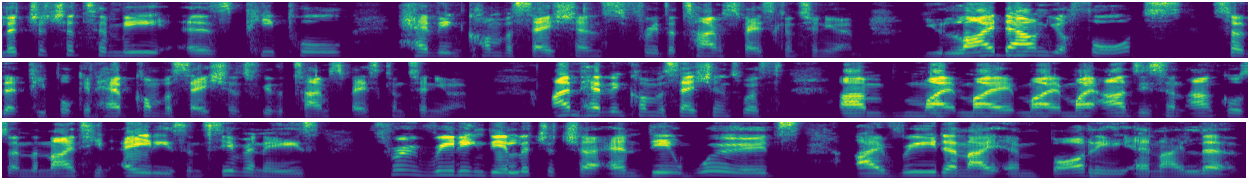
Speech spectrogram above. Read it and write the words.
literature to me is people having conversations through the time space continuum. You lie down your thoughts so that people can have conversations through the time space continuum. I'm having conversations with um, my, my my my aunties and uncles in the 1980s and 70s through reading their literature and their words i read and i embody and i live.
